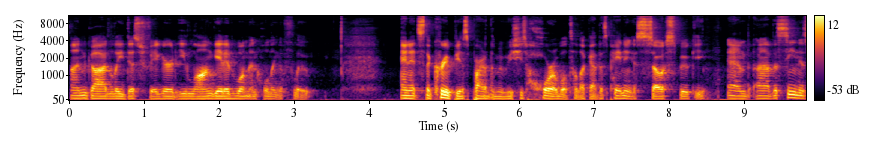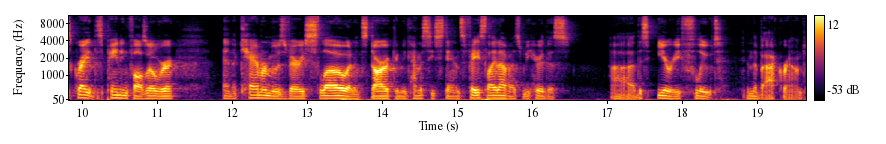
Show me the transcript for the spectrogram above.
ungodly, disfigured, elongated woman holding a flute. And it's the creepiest part of the movie. She's horrible to look at. This painting is so spooky. And uh, the scene is great. This painting falls over and the camera moves very slow and it's dark and we kind of see Stan's face light up as we hear this uh, this eerie flute in the background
